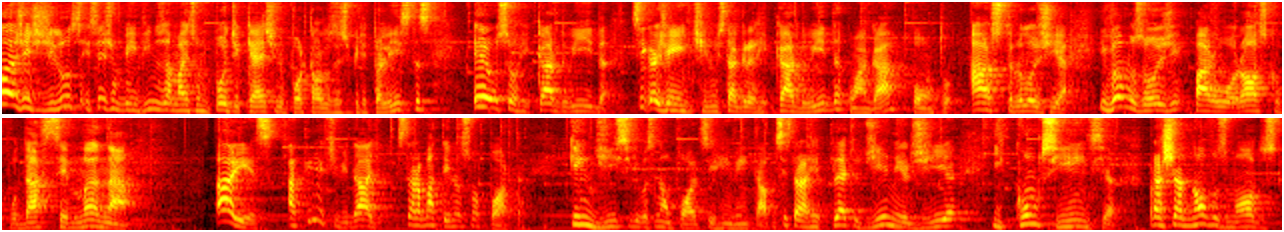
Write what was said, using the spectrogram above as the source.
Olá, gente de luz, e sejam bem-vindos a mais um podcast do Portal dos Espiritualistas. Eu sou Ricardo Ida. Siga a gente no Instagram Ricardo Ida com H. Astrologia. E vamos hoje para o horóscopo da semana. Aries, a criatividade estará batendo na sua porta. Quem disse que você não pode se reinventar? Você estará repleto de energia e consciência para achar novos modos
